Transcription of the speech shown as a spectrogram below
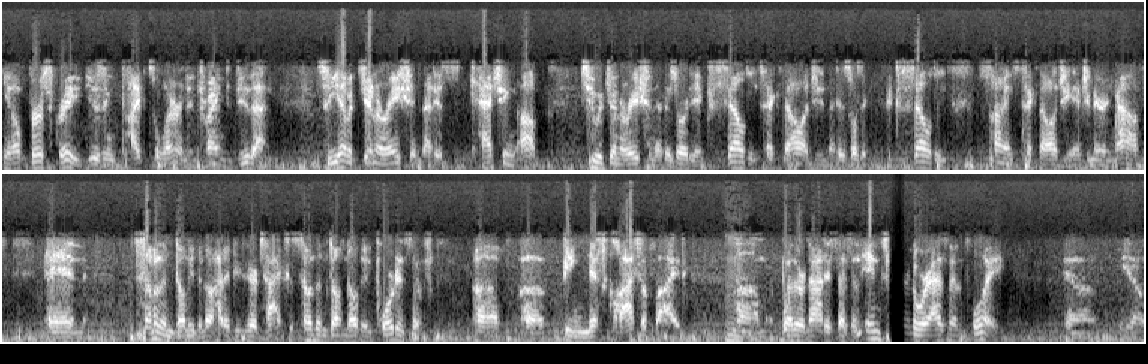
you know first grade using type to learn and trying to do that. So you have a generation that is catching up to a generation that has already excelled in technology, that has already excelled in science, technology, engineering, math, and some of them don't even know how to do their taxes. Some of them don't know the importance of of, of being misclassified, um, whether or not it's as an intern or as an employee. Uh, know,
